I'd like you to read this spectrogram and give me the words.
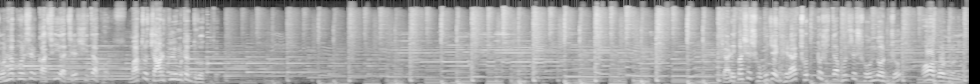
জোনহা ফলসের কাছেই আছে সীতা ফলস মাত্র চার কিলোমিটার দূরত্বে। চারিপাশে সবুজে ঘেরা ছোট্ট সীতা ফলসের সৌন্দর্য অবর্ণনীয়।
